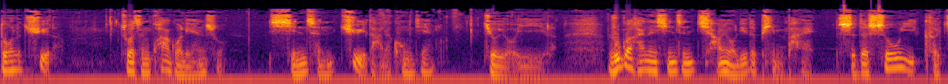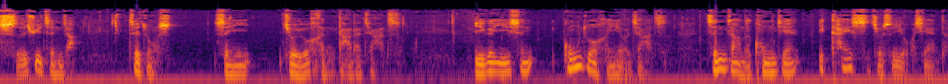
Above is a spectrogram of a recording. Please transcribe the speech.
多了去了，做成跨国连锁，形成巨大的空间，就有意义了。如果还能形成强有力的品牌，使得收益可持续增长，这种生生意就有很大的价值。一个医生工作很有价值。增长的空间一开始就是有限的，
